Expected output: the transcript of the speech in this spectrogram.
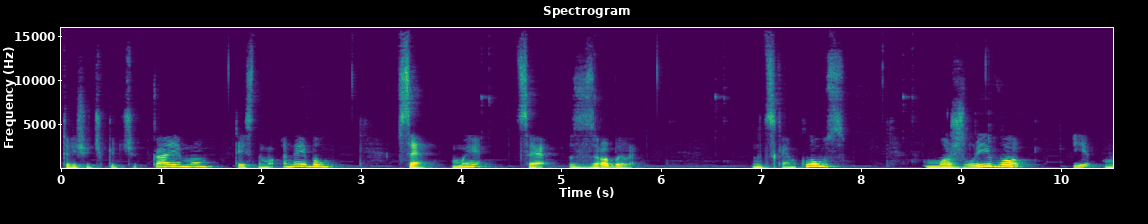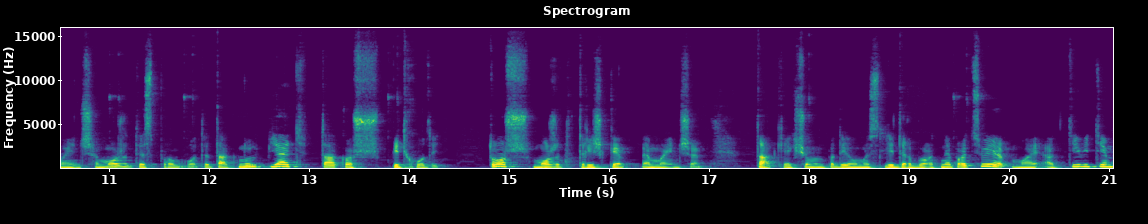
Трішечки чекаємо, тиснемо Enable. Все, ми це зробили. Натискаємо Close. Можливо, і менше. Можете спробувати. Так, 0,5 також підходить. Тож можете трішки менше. Так, якщо ми подивимось, лідерборд не працює, My Activity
